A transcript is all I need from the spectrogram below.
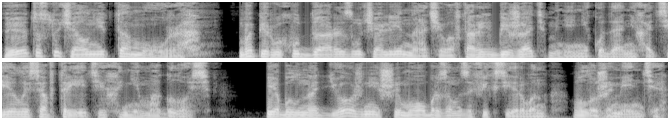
это стучал не Тамура. Во-первых, удары звучали иначе, во-вторых, бежать мне никуда не хотелось, а в-третьих, не моглось. Я был надежнейшим образом зафиксирован в ложементе.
